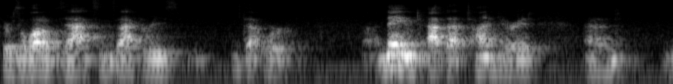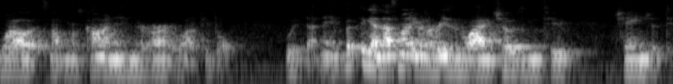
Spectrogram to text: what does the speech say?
there was a lot of Zachs and Zacharys that were uh, named at that time period. And while it's not the most common name, there are a lot of people with that name. But again, that's not even a reason why I've chosen to change it to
